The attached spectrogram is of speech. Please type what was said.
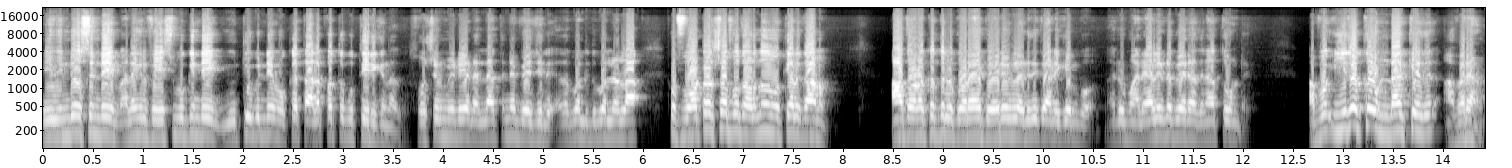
ഈ വിൻഡോസിന്റെയും അല്ലെങ്കിൽ ഫേസ്ബുക്കിന്റെയും യൂട്യൂബിന്റെയും ഒക്കെ തലപ്പത്ത് കുത്തിയിരിക്കുന്നത്. സോഷ്യൽ മീഡിയയുടെ എല്ലാത്തിന്റെ പേജിൽ അതുപോലെ ഇതുപോലുള്ള ഇപ്പൊ ഫോട്ടോഷോപ്പ് തുറന്നു നോക്കിയാൽ കാണും. ആ തുടക്കത്തിൽ കുറെ പേരുകൾ എഴുതി കാണിക്കുമ്പോൾ ഒരു മലയാളിയുടെ പേര് അതിനകത്തുണ്ട്. അപ്പോൾ ഇതൊക്കെ ഉണ്ടാക്കിയത് അവരാണ്.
